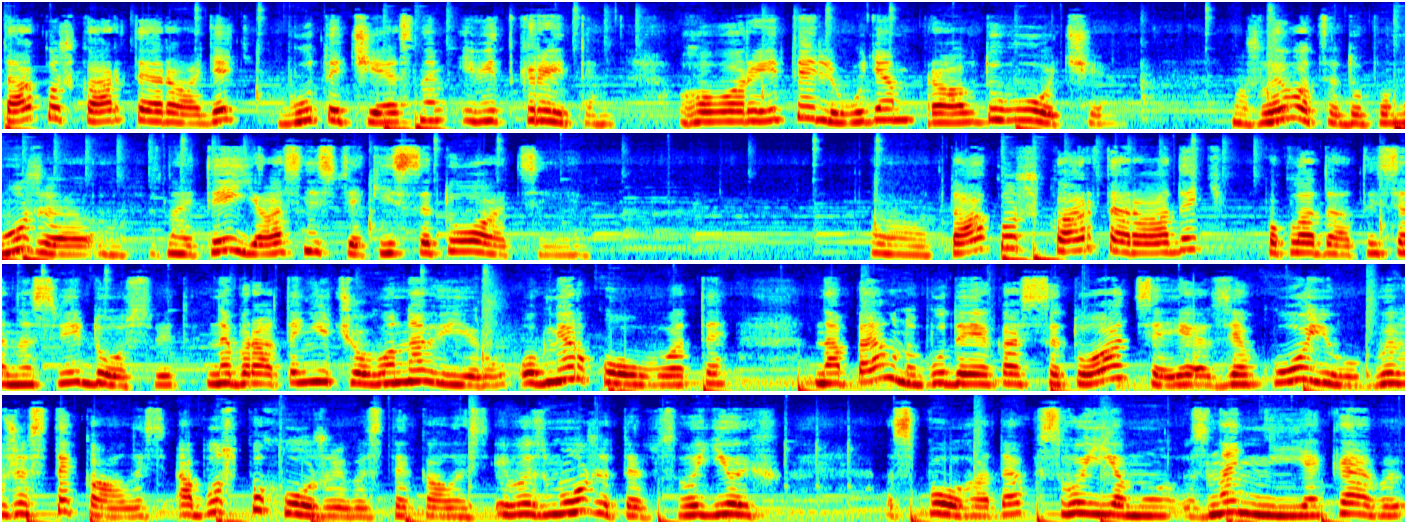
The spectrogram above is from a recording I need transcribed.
Також карти радять бути чесним і відкритим, говорити людям правду в очі. Можливо, це допоможе знайти ясність в якійсь ситуації. Е, Також карта радить покладатися на свій досвід, не брати нічого на віру, обмірковувати. Напевно, буде якась ситуація, з якою ви вже стикались, або з похожою ви стикались, і ви зможете в своїх спогадах, в своєму знанні, яке ви,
